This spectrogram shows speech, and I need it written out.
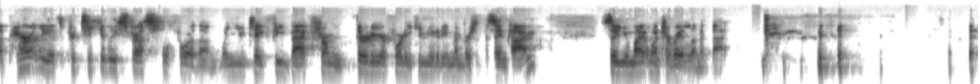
apparently it's particularly stressful for them when you take feedback from 30 or 40 community members at the same time. So you might want to rate limit that.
